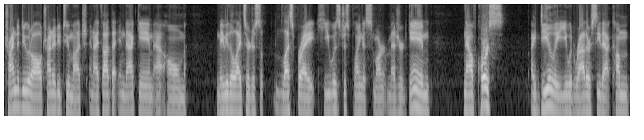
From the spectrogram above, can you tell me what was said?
trying to do it all, trying to do too much. And I thought that in that game at home, maybe the lights are just less bright. He was just playing a smart, measured game. Now, of course, ideally, you would rather see that come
